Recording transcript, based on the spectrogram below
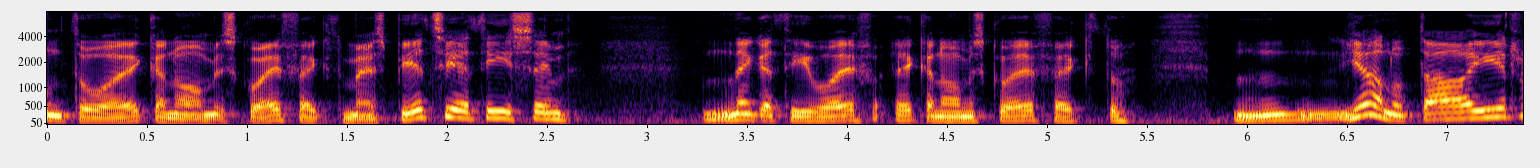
un to ekonomisko efektu mēs piecietīsim negatīvo ef ekonomisko efektu. Mm, jā, nu tā ir,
